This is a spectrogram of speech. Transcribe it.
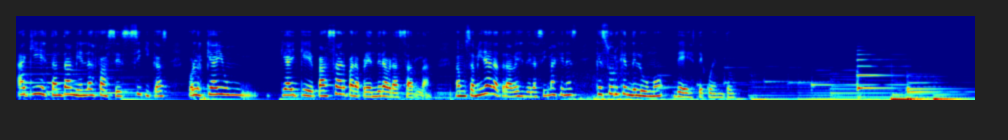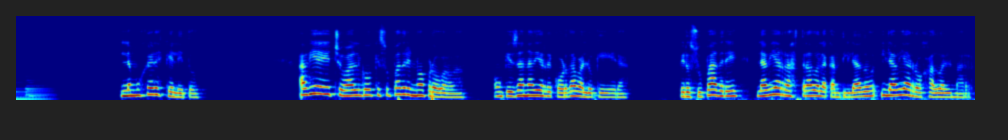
Aquí están también las fases psíquicas por las que hay un que hay que pasar para aprender a abrazarla. Vamos a mirar a través de las imágenes que surgen del humo de este cuento. La mujer esqueleto. Había hecho algo que su padre no aprobaba, aunque ya nadie recordaba lo que era. Pero su padre la había arrastrado al acantilado y la había arrojado al mar.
